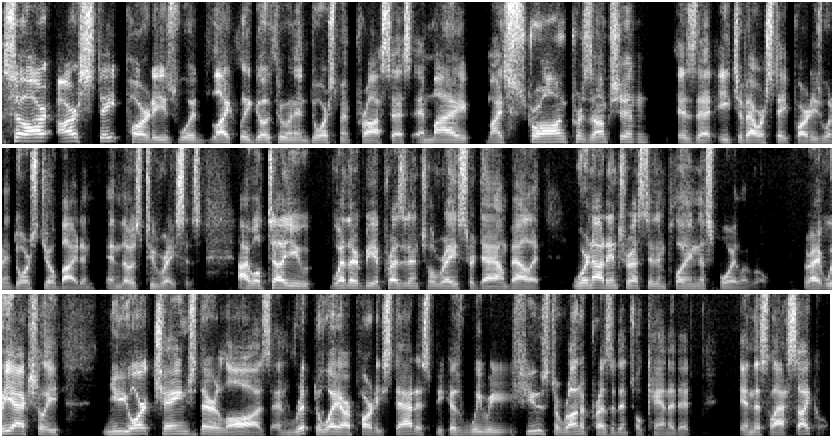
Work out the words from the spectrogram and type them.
So our, our state parties would likely go through an endorsement process. And my my strong presumption is that each of our state parties would endorse Joe Biden in those two races. I will tell you, whether it be a presidential race or down ballot, we're not interested in playing the spoiler role, right? We actually, New York changed their laws and ripped away our party status because we refused to run a presidential candidate in this last cycle.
